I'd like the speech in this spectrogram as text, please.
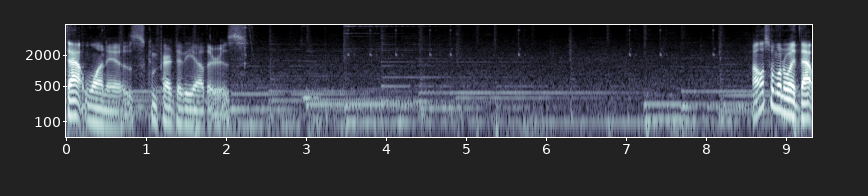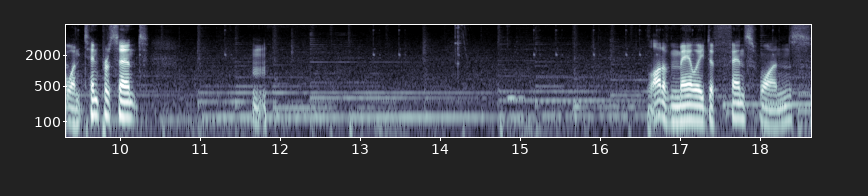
that one is compared to the others. I also want to write that one. 10%. Hmm. A lot of melee defense ones.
